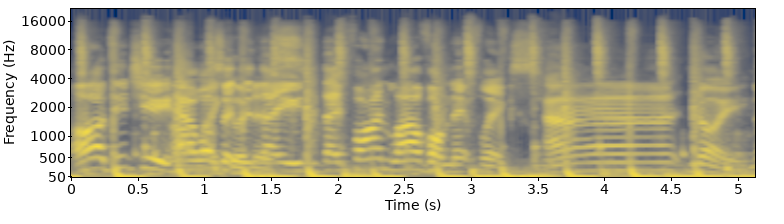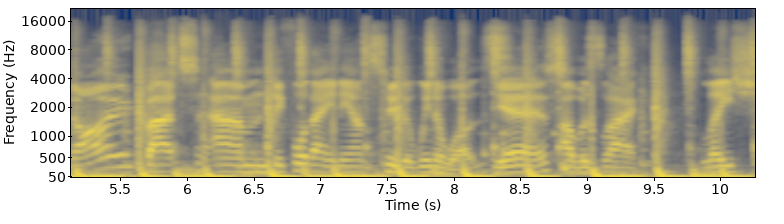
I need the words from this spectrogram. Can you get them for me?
Oh, did you? How Oh, was it? Did they did they find love on Netflix? Uh, no. No. But um, before they announced who the winner was, Yes. I was like, Leash,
